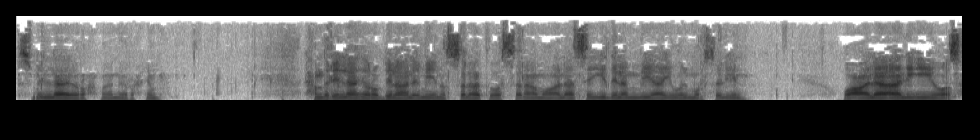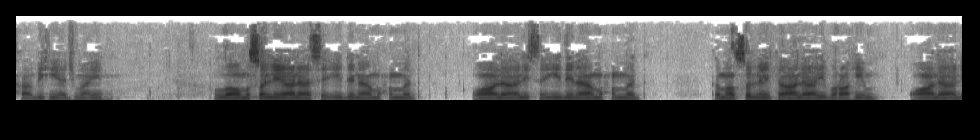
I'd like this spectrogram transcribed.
بسم الله الرحمن الرحيم. الحمد لله رب العالمين الصلاة والسلام على سيد الأنبياء والمرسلين وعلى آله وأصحابه أجمعين. اللهم صل على سيدنا محمد وعلى آل سيدنا محمد كما صليت على إبراهيم وعلى آل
